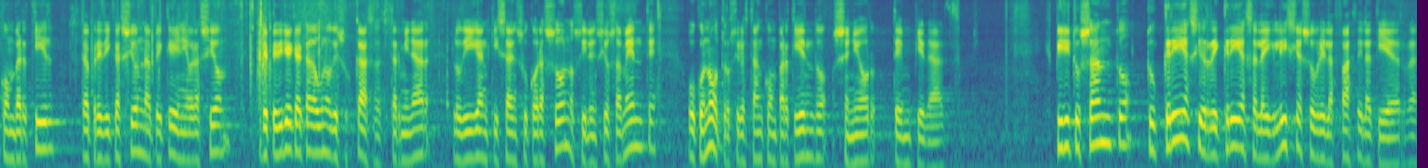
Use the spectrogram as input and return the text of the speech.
convertir la predicación una pequeña oración. Le pediría que a cada uno de sus casas terminar lo digan quizá en su corazón o silenciosamente o con otros si lo están compartiendo, Señor, ten piedad. Espíritu Santo, tú creas y recreas a la Iglesia sobre la faz de la tierra.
